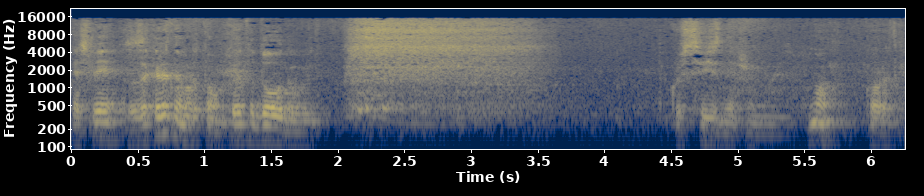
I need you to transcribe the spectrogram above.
Если с закрытым ртом, то это долго будет. Такой свист даже будет. Ну, коротко.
